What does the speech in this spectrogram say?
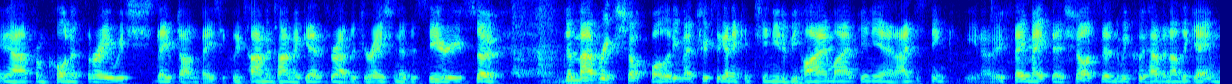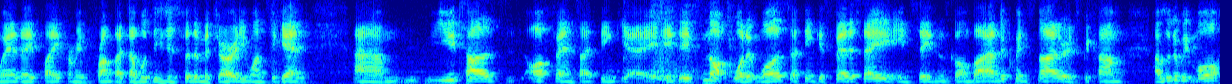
you know, from corner three, which they've done basically time and time again throughout the duration of the series. So the Mavericks shot quality metrics are going to continue to be high, in my opinion. And I just think, you know, if they make their shots, then we could have another game where they play from in front by double digits for the majority once again. Um, Utah's offense, I think, yeah, it, it's not what it was. I think it's fair to say in seasons gone by under Quin Snyder, it's become a little bit more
